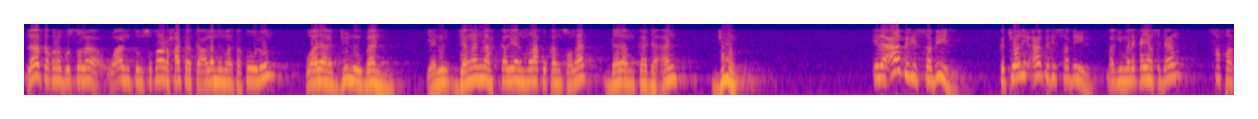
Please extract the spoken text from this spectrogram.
la taqrabu shalah wa antum sukar hatta ta'lamu ma taqulun wala junuban. Yakni janganlah kalian melakukan salat dalam keadaan junub. Ila abiris sabil kecuali abiris sabil bagi mereka yang sedang safar.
